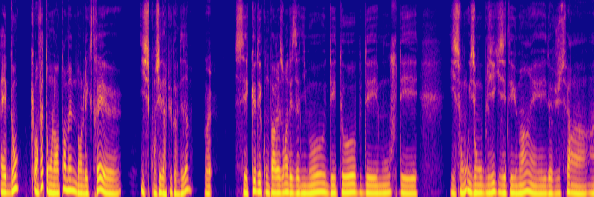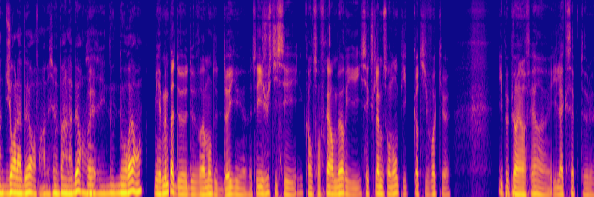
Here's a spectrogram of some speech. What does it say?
Et donc, en fait, on l'entend même dans l'extrait, euh, ils se considèrent plus comme des hommes. Ouais. C'est que des comparaisons à des animaux, des taupes, des mouches, des. Ils, sont, ils ont oublié qu'ils étaient humains et ils doivent juste faire un, un dur labeur. Enfin, c'est même pas un labeur, hein, Ouais. c'est une, une horreur. hein. Mais il n'y a même pas de, de- vraiment de deuil. euh, Tu sais, juste, il quand son frère meurt, il, il s'exclame son nom, puis quand il voit que il peut plus rien faire, euh, il accepte le.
